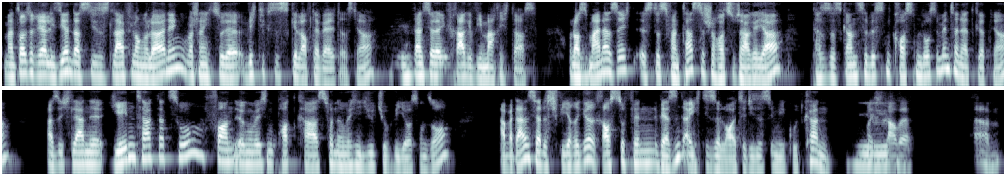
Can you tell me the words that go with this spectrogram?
man sollte realisieren, dass dieses Lifelong Learning wahrscheinlich so der wichtigste Skill auf der Welt ist, ja. Mhm. Dann ist ja die Frage, wie mache ich das? Und aus meiner Sicht ist das Fantastische heutzutage ja, dass es das ganze Wissen kostenlos im Internet gibt, ja. Also ich lerne jeden Tag dazu von irgendwelchen Podcasts, von irgendwelchen YouTube-Videos und so. Aber dann ist ja das Schwierige, rauszufinden, wer sind eigentlich diese Leute, die das irgendwie gut können. Mhm. Und ich mhm. glaube, ähm,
